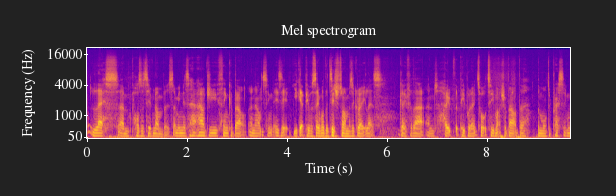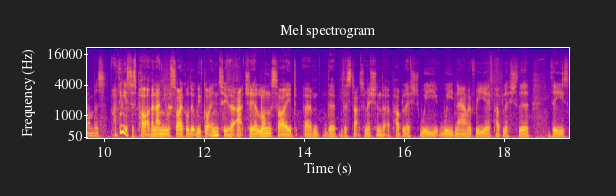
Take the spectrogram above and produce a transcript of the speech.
less um, positive numbers? I mean, is, how do you think about announcing? Is it you get people saying, well, the digital numbers are great, let's go for that and hope that people don't talk too much about the, the more depressing numbers. I think it's just part of an annual cycle that we've got into that actually alongside um, the the stats mission that are published, we we now every year publish the these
